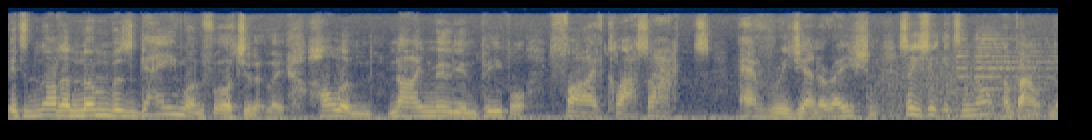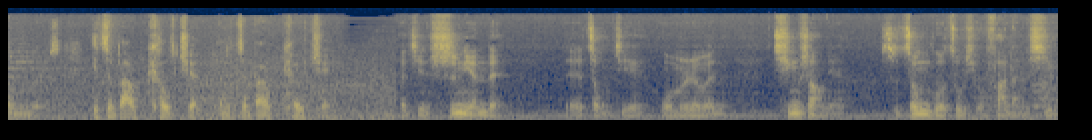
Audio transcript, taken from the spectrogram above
it's not a numbers game, unfortunately. Holland, 9 million people, five class acts every generation. So you see, it's not about numbers. It's about culture and it's about coaching. 近十年的呃总结，我们认为呢，青少年是中国足球发展的希望。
